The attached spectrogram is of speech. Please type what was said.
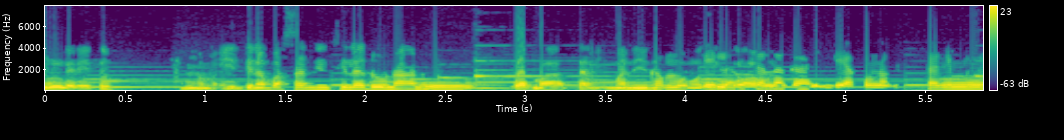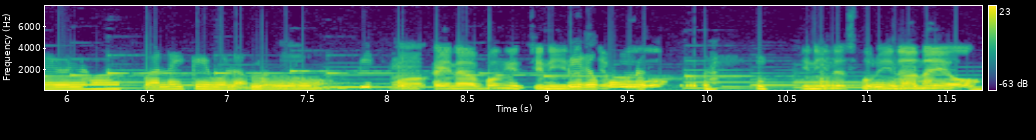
Yung ganito. Hmm. May tinabasan din sila doon na ano, Hmm, sa mga taniman nila. kamuti lang talaga. Hindi ako nagtanim ngayon ng palay kaya wala mang bit. Mga kainabang, yung chinilas Pero niya po. oh. Chinilas po ni nanay, oh.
